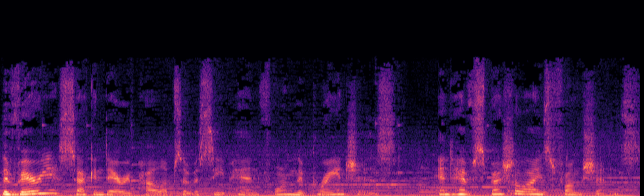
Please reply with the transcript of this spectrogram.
The various secondary polyps of a sea pen form the branches and have specialized functions.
